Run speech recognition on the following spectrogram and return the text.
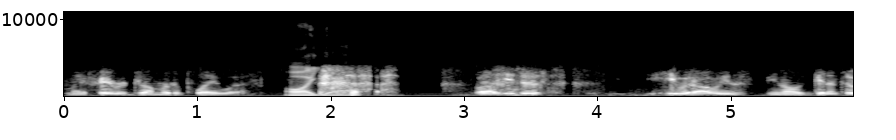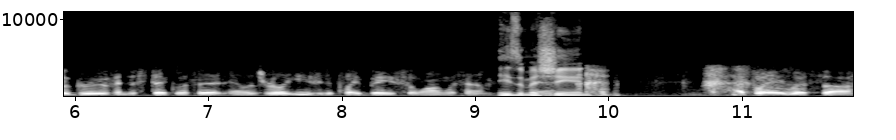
my favorite drummer to play with. Oh yeah. Well, he just he would always you know get into a groove and just stick with it, and it was really easy to play bass along with him. He's a machine. I play with uh,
